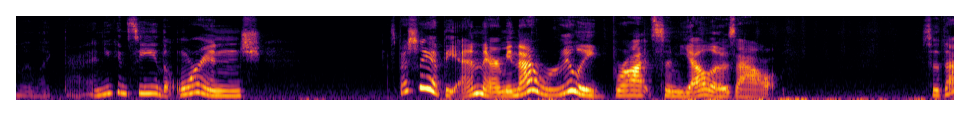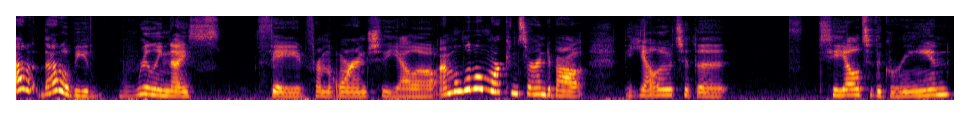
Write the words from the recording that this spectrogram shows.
really like that. And you can see the orange, especially at the end there. I mean, that really brought some yellows out. So that that'll be really nice fade from the orange to the yellow. I'm a little more concerned about the yellow to the to yellow to the green.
